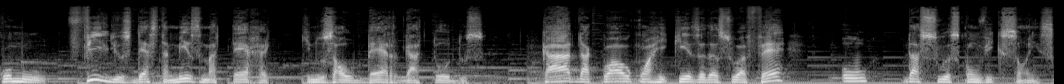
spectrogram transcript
como filhos desta mesma terra que nos alberga a todos, cada qual com a riqueza da sua fé ou das suas convicções,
